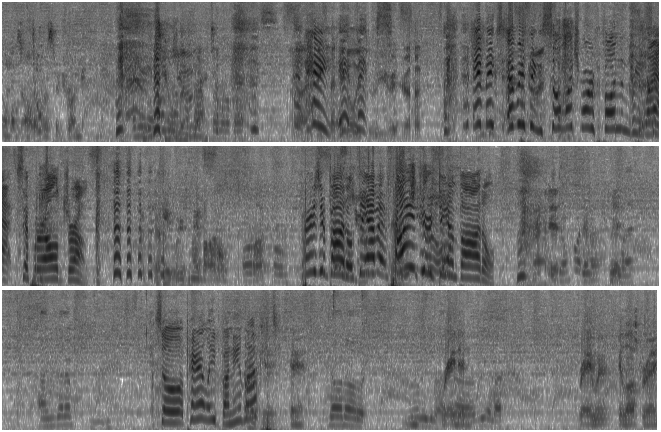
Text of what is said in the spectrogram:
Almost all of us are drunk. For a little bit. Uh, Hey, think, I think it makes- two of you were drunk. It makes everything so much more fun and relaxed if we're all drunk. Hey, where's my bottle? Oh, oh, Where's your bottle? Damn it! Find your so. damn bottle. Don't worry. Got You it. know what? I'm gonna. So apparently Bunny left. Okay. okay. No, no. Really left. Rated. Uh, left. Ray, we, we lost Ray.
